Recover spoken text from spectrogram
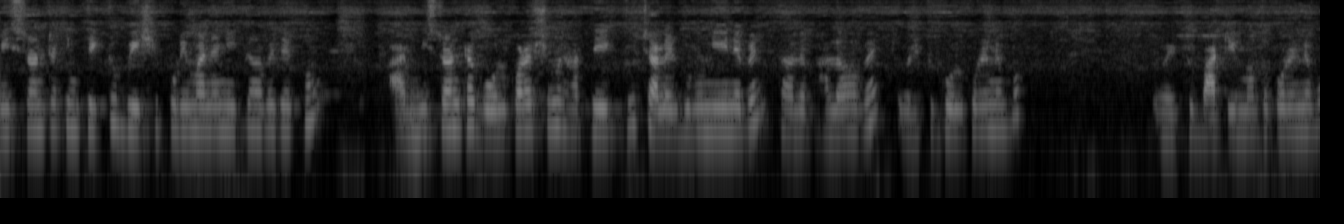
মিশ্রণটা কিন্তু একটু বেশি পরিমাণে নিতে হবে, দেখুন। আর মিশ্রণটা গোল করার সময় হাতে একটু চালের গুঁড়ো নিয়ে নেবেন, তাহলে ভালো হবে। এবার একটু গোল করে নেব। এবার একটু বাটির মতো করে নেব।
